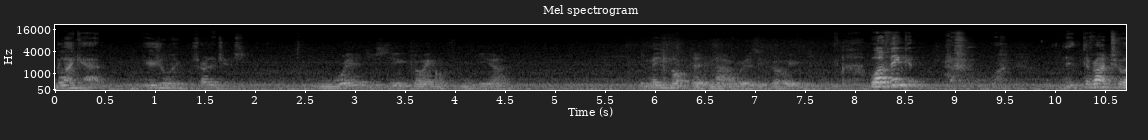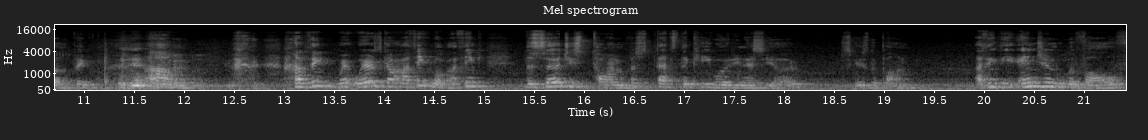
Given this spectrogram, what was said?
black hat, usually strategies. Where do you see it going from here? It may not dead now, where is it going? Well, I think there are two other people. Um, I think where, where it's going. I think look. I think the search is timeless. That's the key word in SEO. Excuse the pun. I think the engine will evolve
